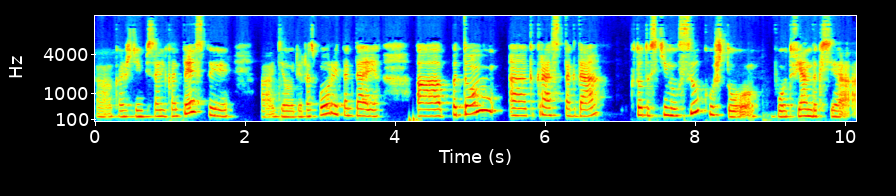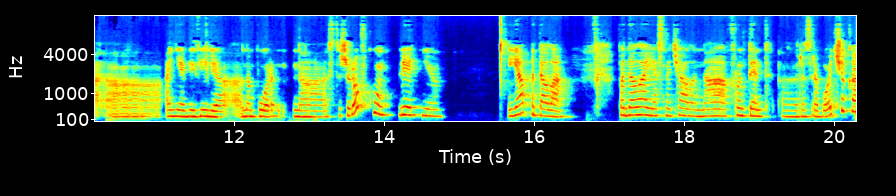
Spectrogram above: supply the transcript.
каждый день писали контесты, а, делали разборы и так далее. А потом как раз тогда кто-то скинул ссылку, что вот в Яндексе они объявили набор на стажировку летнюю. я подала. Подала я сначала на фронтенд разработчика.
